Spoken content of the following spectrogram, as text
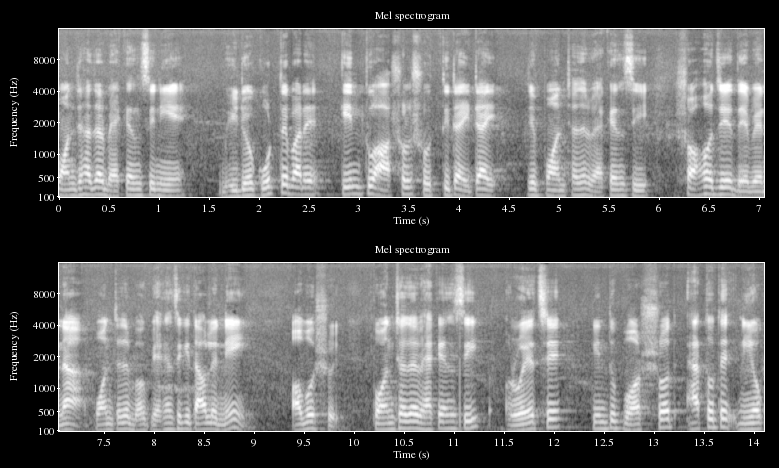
পঞ্চাশ হাজার ভ্যাকেন্সি নিয়ে ভিডিও করতে পারে, কিন্তু আসল সত্যিটা এটাই যে পঞ্চাশ হাজার ভ্যাকেন্সি সহজে দেবে না। পঞ্চাশ হাজার ভ্যাকেন্সি কি তাহলে নেই? অবশ্যই। পঞ্চাশ হাজার ভ্যাকেন্সি রয়েছে, কিন্তু পর্ষদ এততে নিয়োগ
